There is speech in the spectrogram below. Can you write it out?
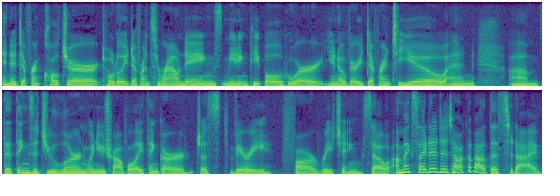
in a different culture, totally different surroundings, meeting people who are, you know, very different to you. And um, the things that you learn when you travel, I think, are just very far reaching. So I'm excited to talk about this today.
